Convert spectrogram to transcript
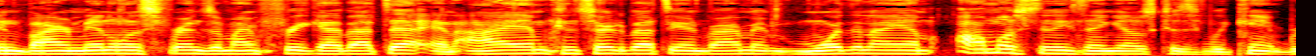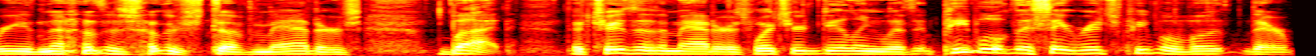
environmentalist friends of mine freak out about that, and I am concerned about the environment more than I am almost anything else because if we can't breathe, none of this other stuff matters. But the truth of the matter is, what you're dealing with, people they say rich people vote their,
